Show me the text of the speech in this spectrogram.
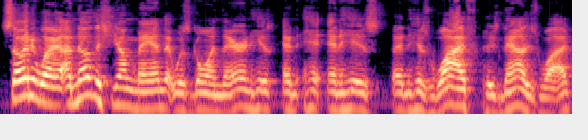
So anyway, I know this young man that was going there, and his and and his and his wife, who's now his wife,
